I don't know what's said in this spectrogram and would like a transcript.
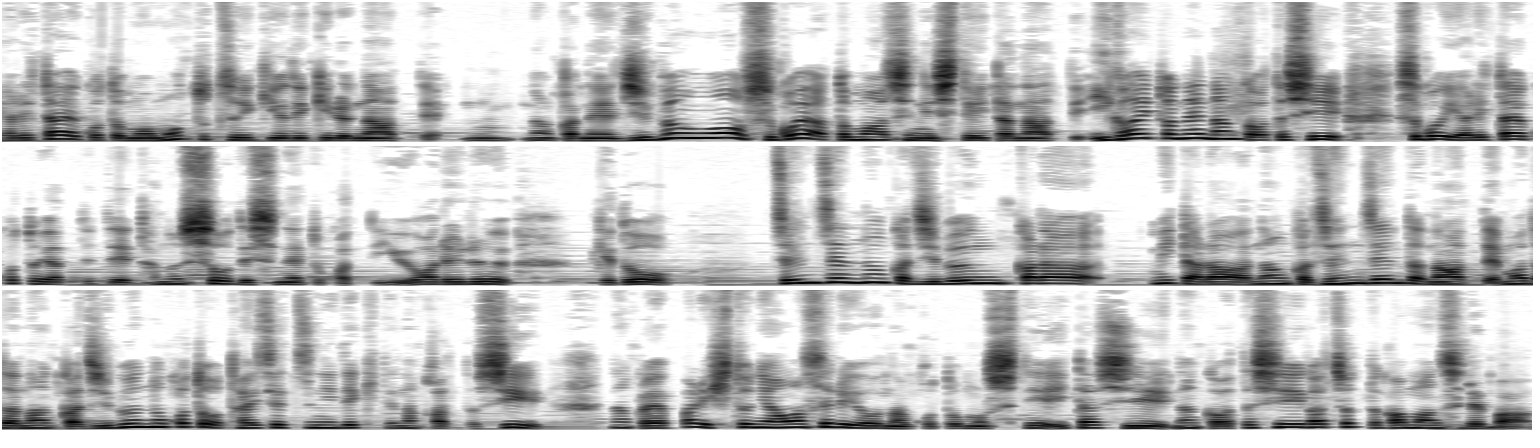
やりたいことももっと追求できるなって、うん、なんかね自分をすごい後回しにしていたなって意外とねなんか私すごいやりたいことやってて楽しそうですねとかって言われるけど全然なんか自分から見たらなんか全然だなってまだなんか自分のことを大切にできてなかったしなんかやっぱり人に合わせるようなこともしていたしなんか私がちょっと我慢すれば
